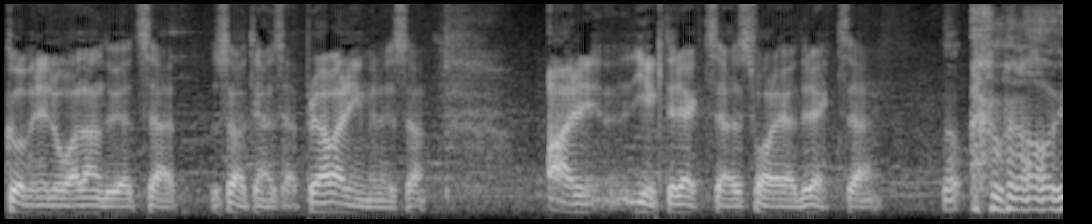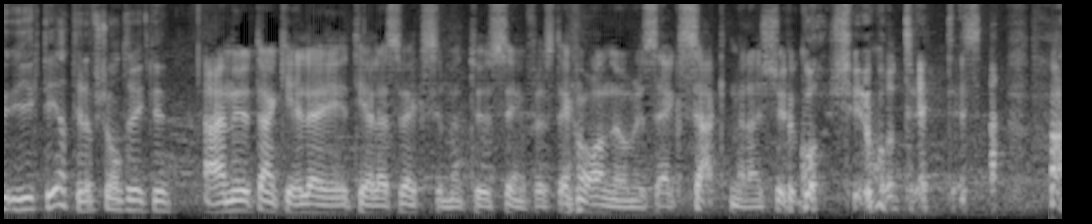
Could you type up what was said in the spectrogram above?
gubben i lådan du vet så här. Då sa jag till honom så här, pröva ring mig nu så här. Ja, gick direkt så här, svarade jag direkt så här. Ja, hur gick det till? Jag förstår inte riktigt. Jag mutade en kille i Telias växel med tussing för att stänga av numret så exakt mellan 20 och 20 och 30. Så,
